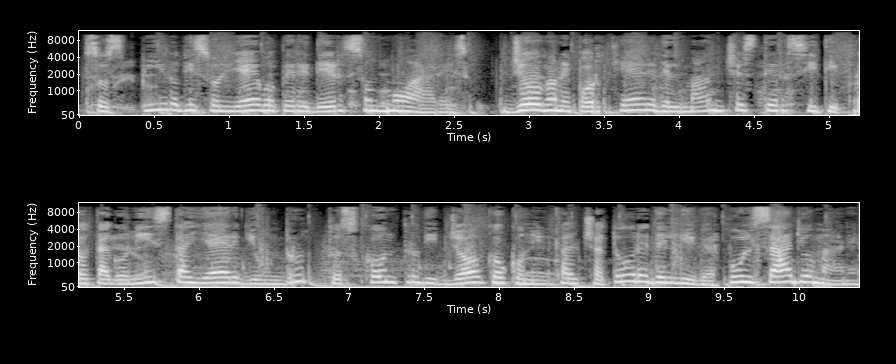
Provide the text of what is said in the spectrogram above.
Sospiro di sollievo per Ederson Moares, giovane portiere del Manchester City protagonista ieri di un brutto scontro di gioco con il calciatore del Liverpool Sadio Mane,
